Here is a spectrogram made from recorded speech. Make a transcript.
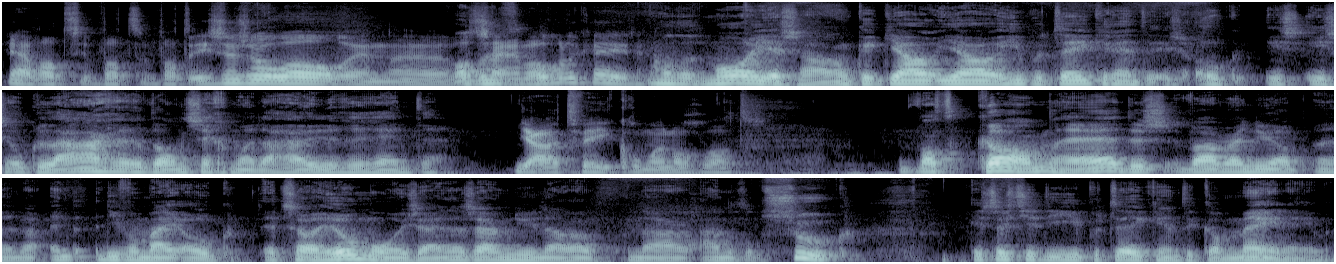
ja, wat, wat, wat is er zoal en eh, wat Wat zijn de mogelijkheden? Want het mooie is, Harm, kijk, jouw, jouw hypotheekrente is ook, is, is ook lager dan zeg maar de huidige rente. Ja, 2, komma nog wat. Wat kan, hè, dus waar wij nu op, eh, nou, en die van mij ook, het zou heel mooi zijn, daar zijn we nu naar, naar aan het op zoek, is dat je die hypotheekrente kan meenemen.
